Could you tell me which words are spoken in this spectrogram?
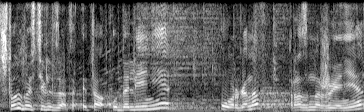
Что такое стерилизация? Это удаление органов размножения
